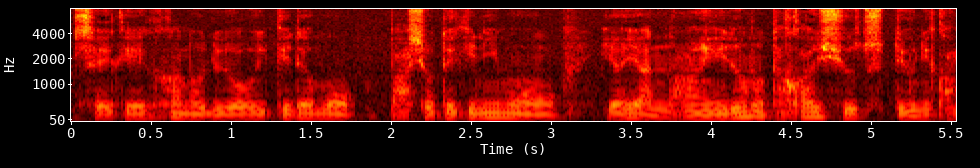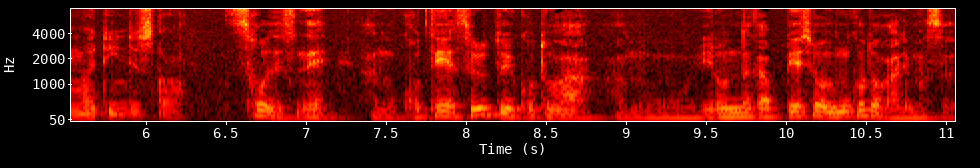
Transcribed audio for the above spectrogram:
整形外科の領域でも場所的にもやや難易度の高い手術っていうふうに考えていいんですか？そうですね。あの固定するということはあのいろんな合併症を生むことがあります、うん、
